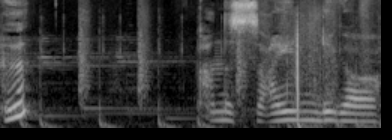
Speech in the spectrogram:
Hä? Kann es sein, Digga?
